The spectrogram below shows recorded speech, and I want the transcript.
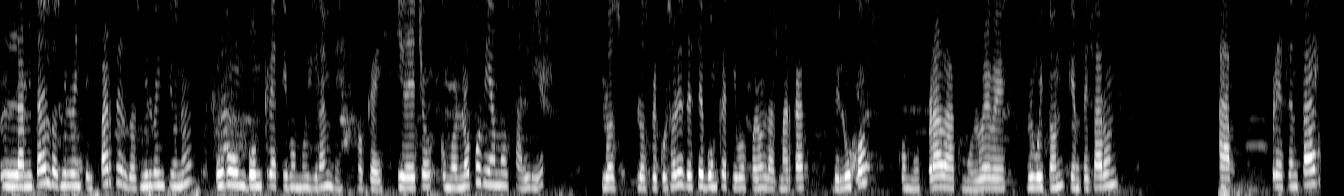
la mitad del 2020 y parte del 2021 hubo un boom creativo muy grande. Ok. Y de hecho, como no podíamos salir, los, los precursores de este boom creativo fueron las marcas de lujo, como Prada, como Loewe, Louis Vuitton, que empezaron a presentar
